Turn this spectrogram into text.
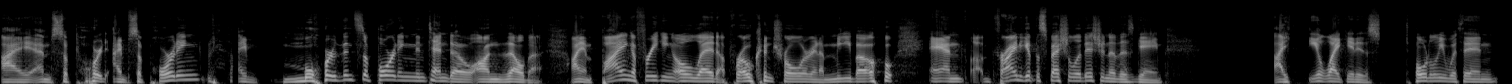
I am support I'm supporting I'm more than supporting Nintendo on Zelda. I am buying a freaking OLED, a Pro controller, and Amiibo, and I'm trying to get the special edition of this game. I feel like it is totally within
